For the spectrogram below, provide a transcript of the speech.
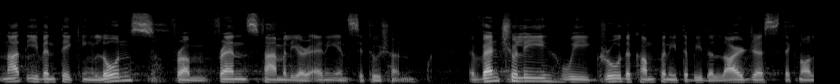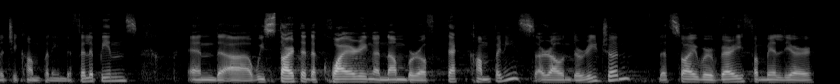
not even taking loans from friends, family, or any institution. Eventually, we grew the company to be the largest technology company in the Philippines and uh, we started acquiring a number of tech companies around the region. That's why we're very familiar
